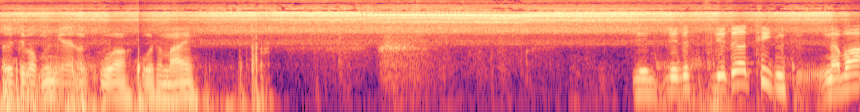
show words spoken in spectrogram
เออจะบอกไม่มีอะไรต้องกลัว กลัวทำไมเดี๋ยวเดี๋ยวเดี๋ยวจะทิ้งนะว่า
